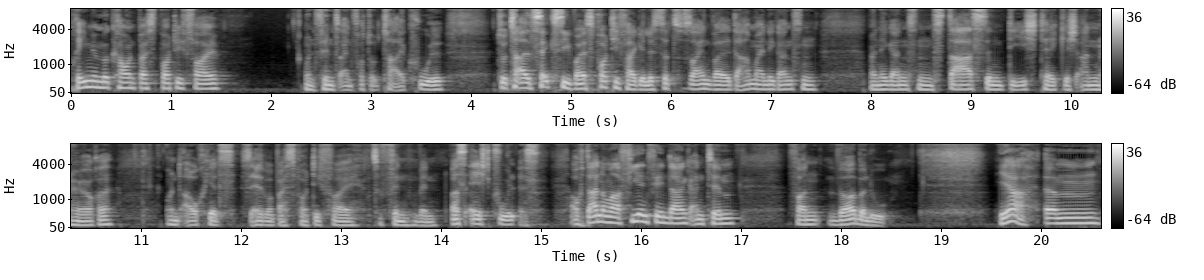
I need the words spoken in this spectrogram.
Premium-Account bei Spotify und finde es einfach total cool, total sexy bei Spotify gelistet zu sein, weil da meine ganzen, meine ganzen Stars sind, die ich täglich anhöre und auch jetzt selber bei Spotify zu finden bin, was echt cool ist. Auch da nochmal vielen, vielen Dank an Tim von Verbaloo. Ja, ähm,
